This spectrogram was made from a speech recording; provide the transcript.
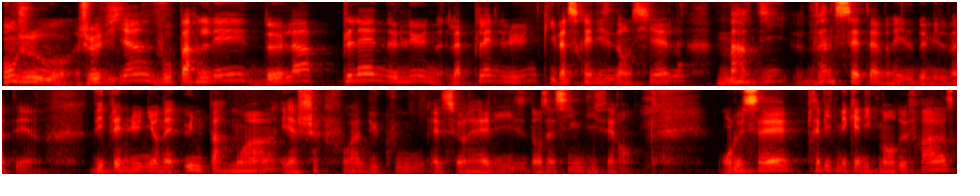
Bonjour, je viens vous parler de la pleine lune, la pleine lune qui va se réaliser dans le ciel mardi 27 avril 2021. Des pleines lunes, il y en a une par mois et à chaque fois, du coup, elle se réalise dans un signe différent. On le sait, très vite mécaniquement en deux phrases,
